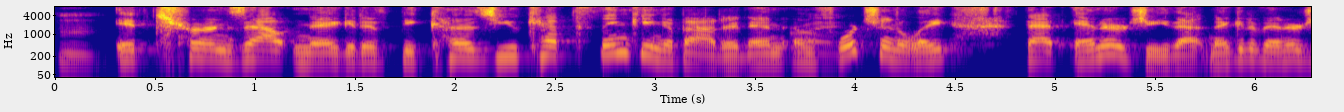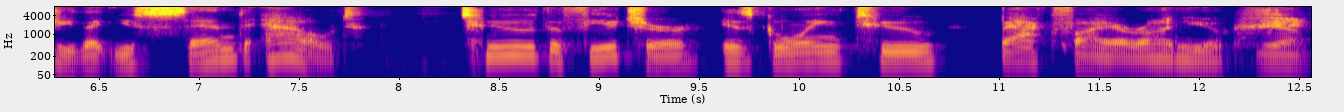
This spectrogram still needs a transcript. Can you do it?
Hmm. It turns out negative because you kept thinking about it. And right. unfortunately, that energy, that negative energy that you send out, to the future is going to backfire on you. Yeah.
